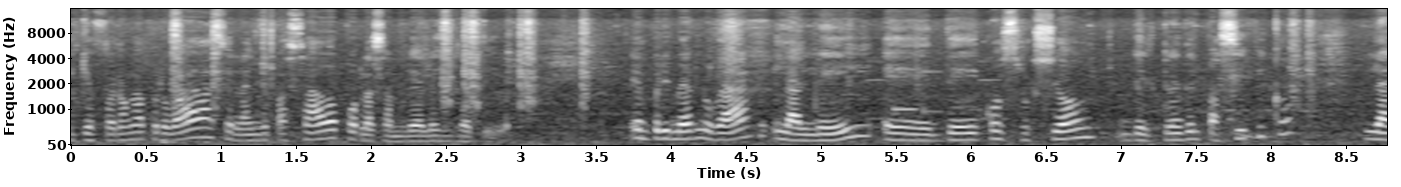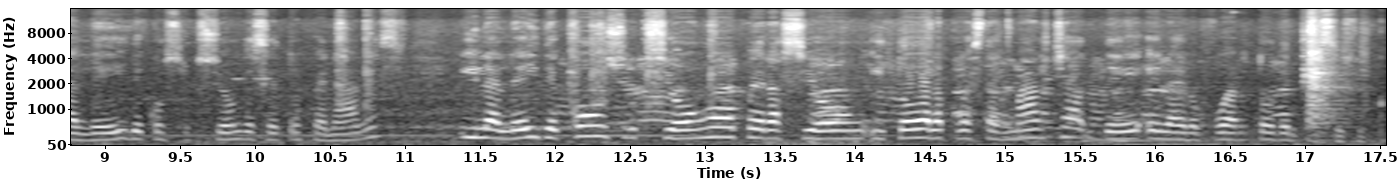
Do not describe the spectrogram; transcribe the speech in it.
y que fueron aprobadas el año pasado por la Asamblea Legislativa. En primer lugar, la ley eh, de construcción del tren del Pacífico, la ley de construcción de centros penales y la ley de construcción, operación y toda la puesta en marcha del aeropuerto del Pacífico.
